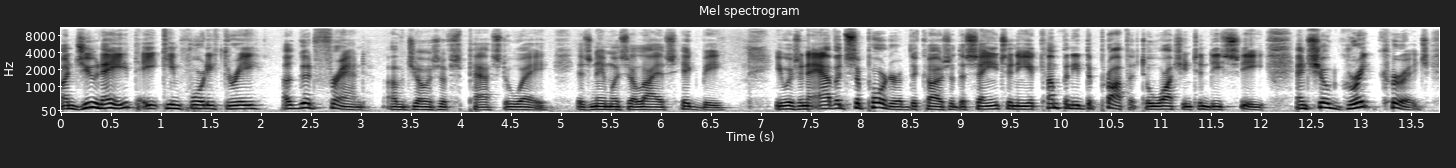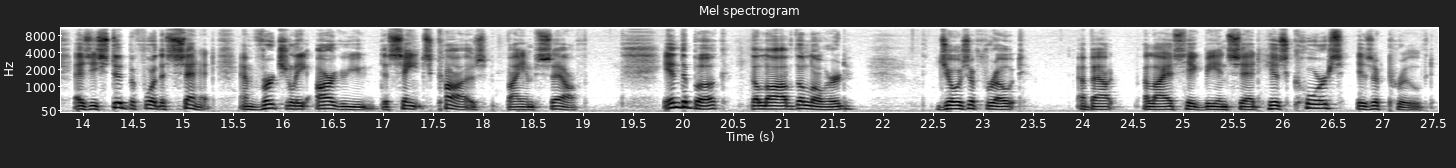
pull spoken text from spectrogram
On June 8, 1843, a good friend of Joseph's passed away. His name was Elias Higbee. He was an avid supporter of the cause of the saints, and he accompanied the prophet to Washington, D.C., and showed great courage as he stood before the Senate and virtually argued the saints' cause by himself. In the book, The Law of the Lord, Joseph wrote about Elias Higbee and said, His course is approved.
